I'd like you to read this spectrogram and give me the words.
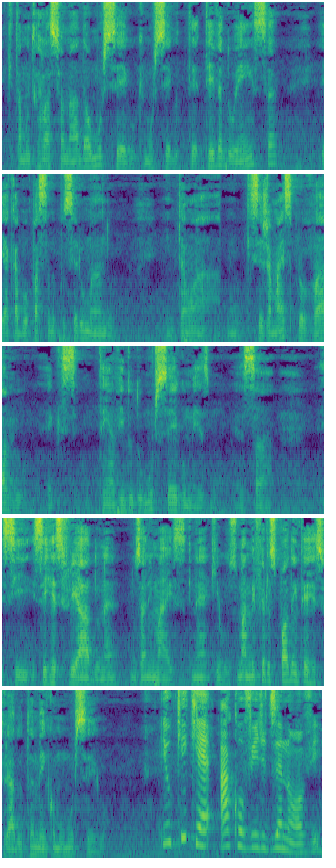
é que está muito relacionado ao morcego, que o morcego te, teve a doença e acabou passando para o ser humano. Então a, o que seja mais provável é que tenha vindo do morcego mesmo, essa esse, esse resfriado né, nos animais, né, que os mamíferos podem ter resfriado também como o morcego. E o que, que é a Covid-19?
